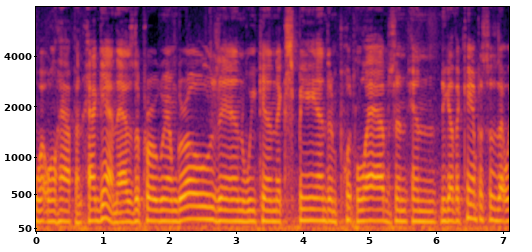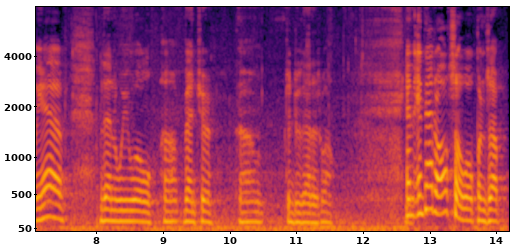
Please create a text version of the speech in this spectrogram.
what will happen. Again, as the program grows and we can expand and put labs in, in the other campuses that we have, then we will uh, venture um, to do that as well. And, and that also opens up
